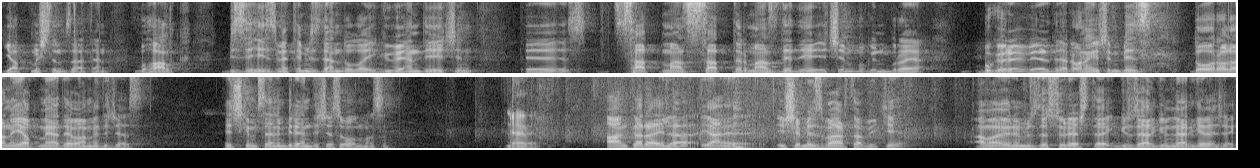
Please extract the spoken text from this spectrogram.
yapmıştım zaten. Bu halk bizi hizmetimizden dolayı güvendiği için e, satmaz, sattırmaz dediği için bugün buraya bu görevi verdiler. Onun için biz doğru olanı yapmaya devam edeceğiz. Hiç kimsenin bir endişesi olmasın. Evet. Ankara'yla yani işimiz var tabii ki. Ama önümüzde süreçte güzel günler gelecek.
